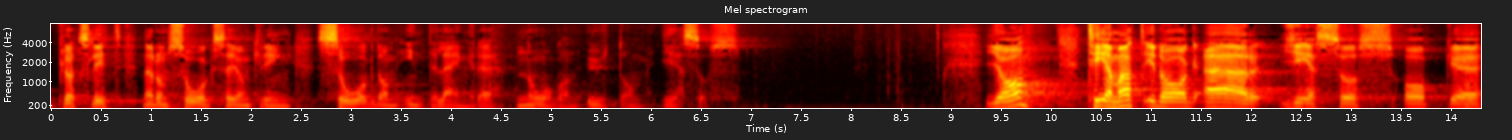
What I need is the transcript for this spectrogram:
Och plötsligt när de såg sig omkring såg de inte längre någon utom Jesus. Ja, temat idag är Jesus och eh,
